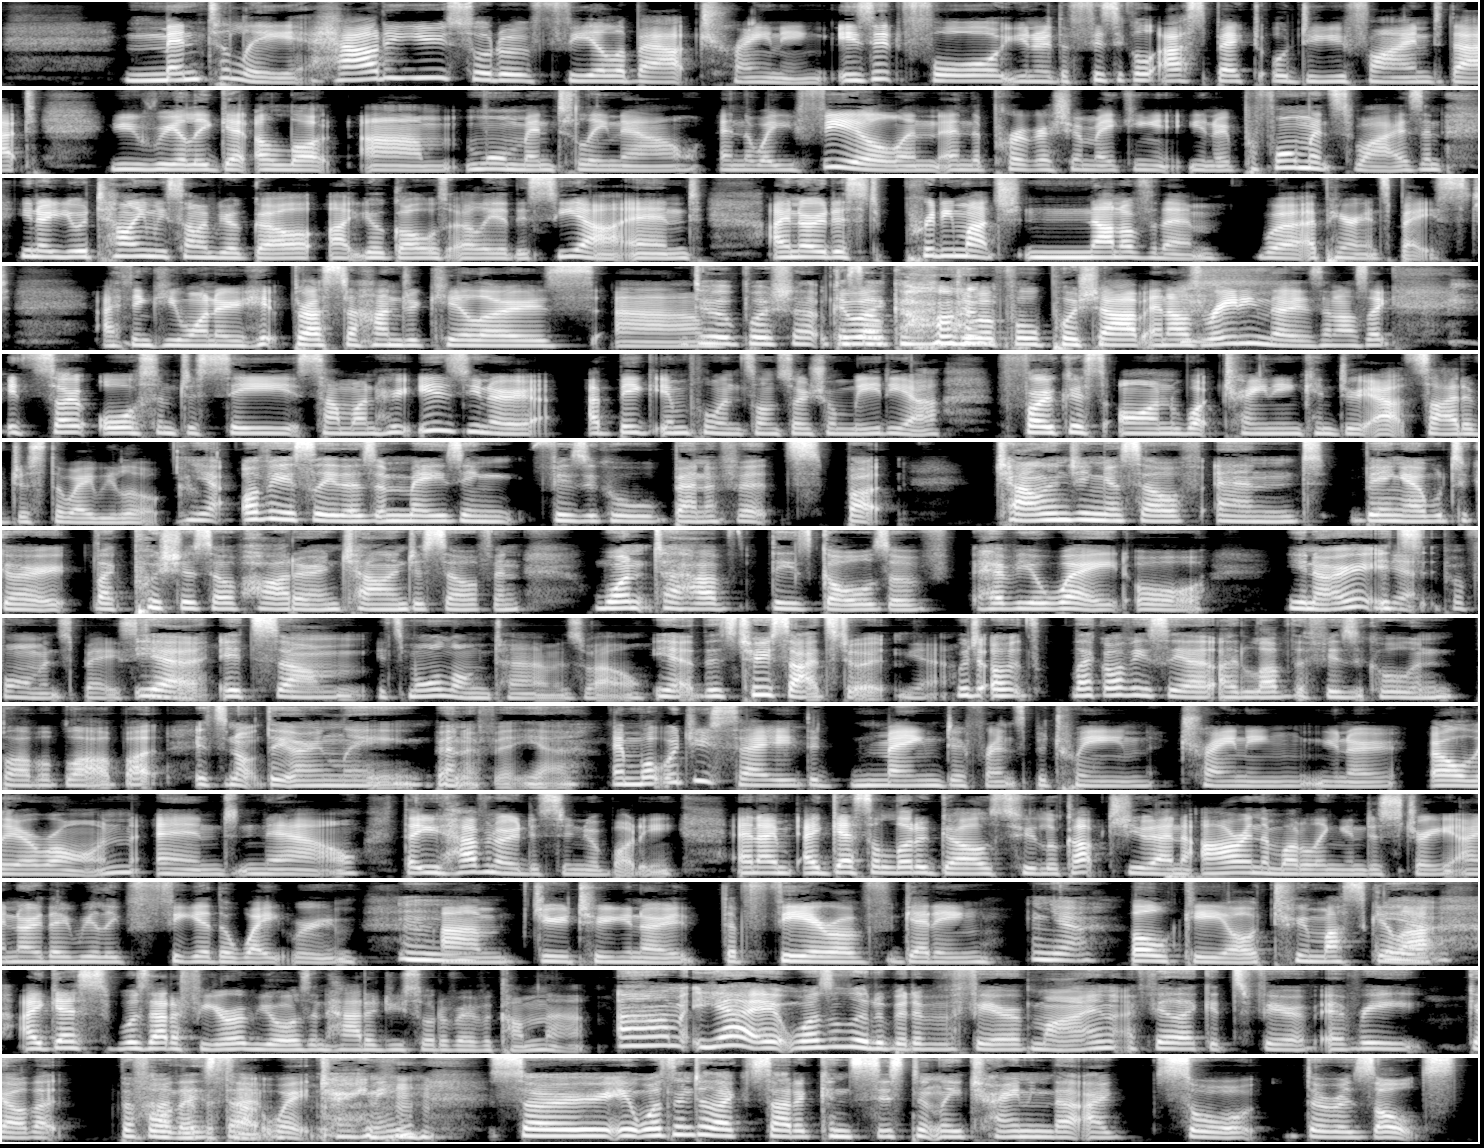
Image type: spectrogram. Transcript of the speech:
mentally, how do you sort of feel about training? Is it for, you know, the physical aspect or do you find that you really get a lot um, more mentally now and the way you feel and, and the progress you're making, you know, performance wise? And, you know, you were telling me some of your goal, uh, your goals earlier this year and I noticed pretty much none of them were appearance based. I think you want to hip thrust 100 kilos. Um, do a push up do because a- I can't. do a full push up. And I was reading those and I was like, it's so awesome to see someone who is, you know, a big influence on social media focus on what training can do outside of just the way we look. Yeah, obviously there's amazing physical benefits, but challenging yourself and being able to go like push yourself harder and challenge yourself and want to have these goals of heavier weight or you know, it's yeah, performance based. yeah, it's um It's more long term as well. yeah, there's two sides to it. Yeah. Which like obviously I, I love the physical and blah blah blah, but it's not the only benefit, yeah. And what would you say the main difference between training, you know, earlier on and now that you have noticed in your body? And I, I guess a lot of girls who look up to you and are in the modeling industry, I know they really fear the weight room Mm. um, due to, you know, the fear of getting yeah. bulky or too muscular. Yeah. I guess, was that a fear of yours and how did you sort of overcome that? Um, yeah, it was a little bit of a fear of mine. I feel like it's fear of every girl that before they start weight training. so it wasn't until I started consistently training that I saw the results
